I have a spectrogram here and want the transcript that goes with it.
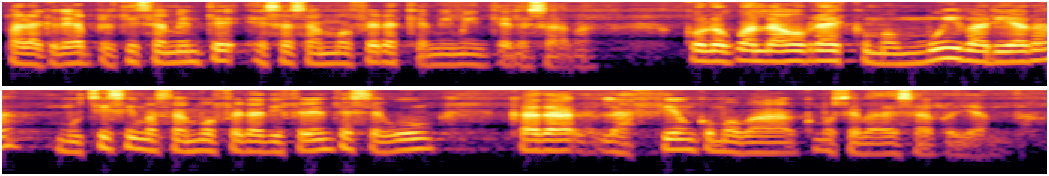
para crear precisamente esas atmósferas que a mí me interesaban con lo cual la obra es como muy variada, muchísimas atmósferas diferentes según cada la acción cómo, va, cómo se va desarrollando.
